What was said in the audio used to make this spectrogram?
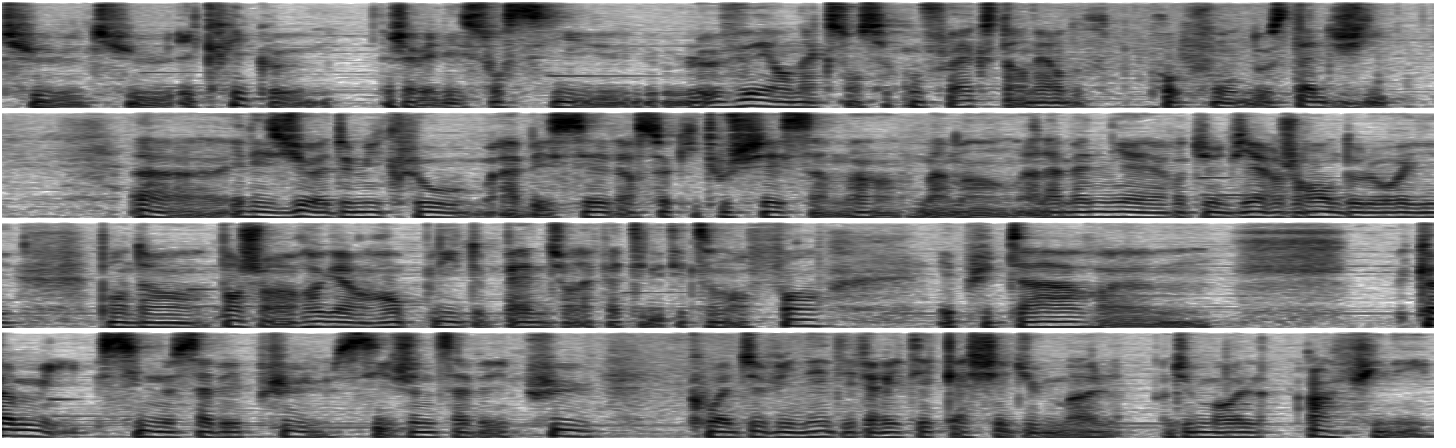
tu, tu écris que j'avais les sourcils levés en accent circonflexe d'un air de profonde nostalgie. euh, et les yeux à demi clos, abaissés vers ce qui touchait sa main, ma main, à la manière d'une vierge endolorie, pendant, penchant un regard rempli de peine sur la fatalité de son enfant, et plus tard, euh, comme s'il ne savait plus, si je ne savais plus quoi deviner des vérités cachées du mol, du mol infini,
